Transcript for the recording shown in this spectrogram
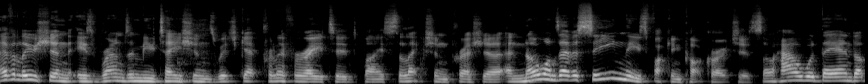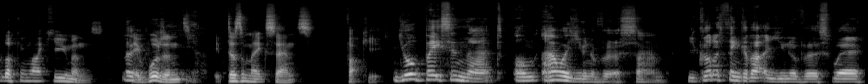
Evolution is random mutations which get proliferated by selection pressure, and no one's ever seen these fucking cockroaches. So how would they end up looking like humans? they wouldn't. It doesn't make sense. Fuck you. You're basing that on our universe, Sam. You've got to think about a universe where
